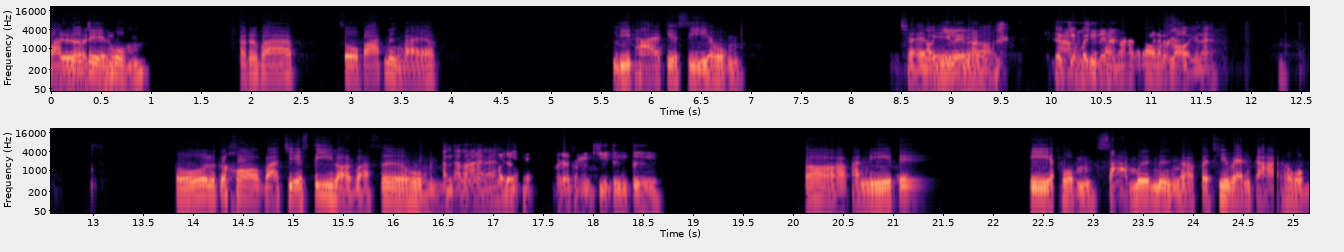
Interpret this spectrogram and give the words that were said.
บาสเตอร์เบสครับผมคอเตอร์บาร์โซบาร์หนึ่งใบครับ รีทายเกรดสี่ครับผม ใช่เอางี้เลยเหรอแวเอ้ยเก็บไว้ชื่ที่อเลยของหนะน้าก็ได้นะมันหล่ออยู่นะ โอ้แล้วก็คอบาจีเอสตี้หลอดบาสเตอร์ครับผม อันตรายนะเขาจะเขาจะทำคีย์ตึงก็อันนี้ตีตีครับผมสามหมื่นหนึ่งครับ ไปที่แวนการ์ดครับผม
